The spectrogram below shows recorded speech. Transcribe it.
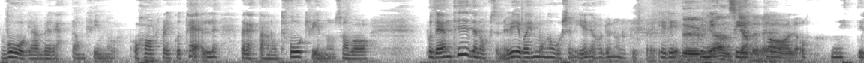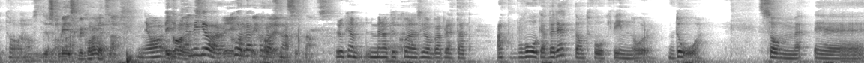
vågar berätta om kvinnor. Och Heartbreak Hotel berättar han om två kvinnor som var på den tiden också. Nu är det, hur många år sedan är det? Har du någon uppgift på det? Är det Du, på jag önskade det. 90-tal och 90-tal måste det ska, vi, ska vi kolla lite snabbt? Ja, Vi det kan vi göra. Vi kolla, kolla kollar lite snabbt. snabbt. Du kan, men att du kollar så jag bara berätta att, att våga berätta om två kvinnor då som eh,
